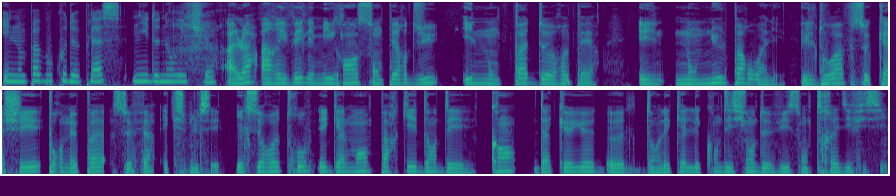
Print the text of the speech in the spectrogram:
ils n'ont pas beaucoup de place ni de nourriture. À leur arrivée, les migrants sont perdus, ils n'ont pas de repères et n'ont nulle part où aller. Ils doivent se cacher pour ne pas se faire expulser. Ils se retrouvent également parqués dans des camps d'accueil euh, dans lesquels les conditions de vie sont très difficiles.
